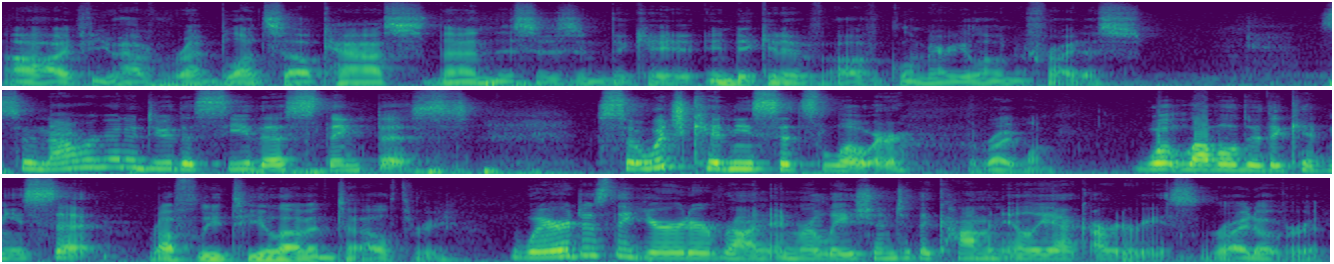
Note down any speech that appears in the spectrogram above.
uh, if you have red blood cell casts, then this is indicated, indicative of glomerulonephritis. So now we're going to do the see this, think this. So which kidney sits lower? The right one. What level do the kidneys sit? Roughly T11 to L3. Where does the ureter run in relation to the common iliac arteries? Right over it.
